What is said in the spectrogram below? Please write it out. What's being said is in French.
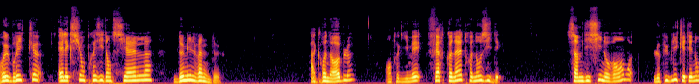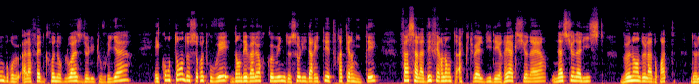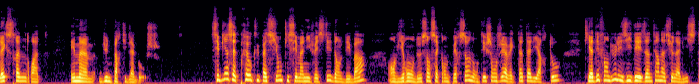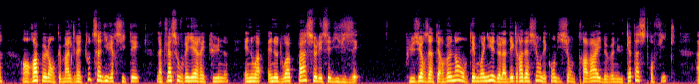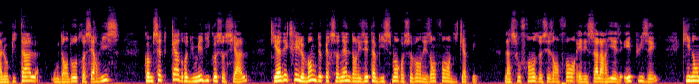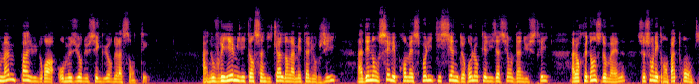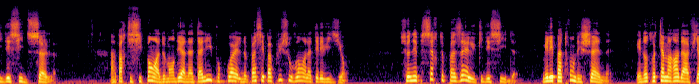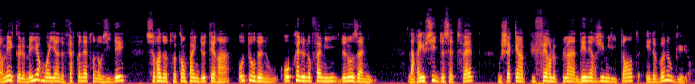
Rubrique Élection présidentielle 2022 À Grenoble, entre guillemets, faire connaître nos idées. Samedi 6 novembre, le public était nombreux à la fête grenobloise de lutte ouvrière et content de se retrouver dans des valeurs communes de solidarité et de fraternité face à la déferlante actuelle d'idées réactionnaires, nationalistes, venant de la droite, de l'extrême droite, et même d'une partie de la gauche. C'est bien cette préoccupation qui s'est manifestée dans le débat. Environ 250 personnes ont échangé avec Nathalie Arthaud, qui a défendu les idées internationalistes en rappelant que malgré toute sa diversité, la classe ouvrière est une et, ne doit pas se laisser diviser. Plusieurs intervenants ont témoigné de la dégradation des conditions de travail devenues catastrophiques à l'hôpital ou dans d'autres services, comme cette cadre du médico-social qui a décrit le manque de personnel dans les établissements recevant des enfants handicapés, la souffrance de ces enfants et des salariés épuisés qui n'ont même pas eu droit aux mesures du Ségur de la santé. Un ouvrier militant syndical dans la métallurgie a dénoncé les promesses politiciennes de relocalisation de l'industrie alors que dans ce domaine, ce sont les grands patrons qui décident seuls. Un participant a demandé à Nathalie pourquoi elle ne passait pas plus souvent à la télévision. Ce n'est certes pas elle qui décide, mais les patrons des chaînes, et notre camarade a affirmé que le meilleur moyen de faire connaître nos idées sera notre campagne de terrain, autour de nous, auprès de nos familles, de nos amis. La réussite de cette fête, où chacun a pu faire le plein d'énergie militante, est de bon augure.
